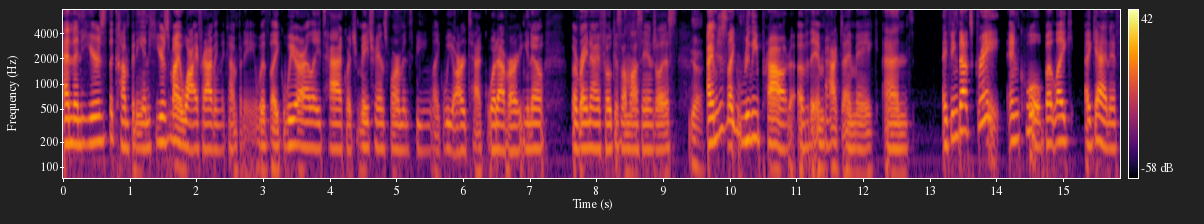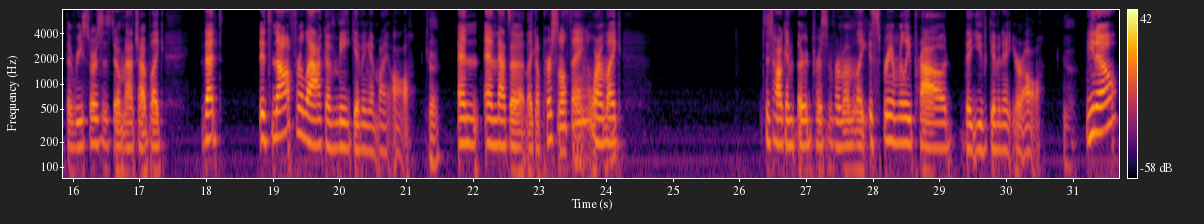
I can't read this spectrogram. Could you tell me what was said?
And then here's the company, and here's my why for having the company with like We Are LA Tech, which may transform into being like We Are Tech, whatever, you know. But right now I focus on Los Angeles. Yeah. I'm just like really proud of the impact I make. And I think that's great and cool. But like, again, if the resources don't match up, like that, it's not for lack of me giving it my all. Okay. And, and that's a, like a personal thing where I'm like, to talk in third person for a moment, like, Espree, I'm really proud that you've given it your all. Yeah. You know?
